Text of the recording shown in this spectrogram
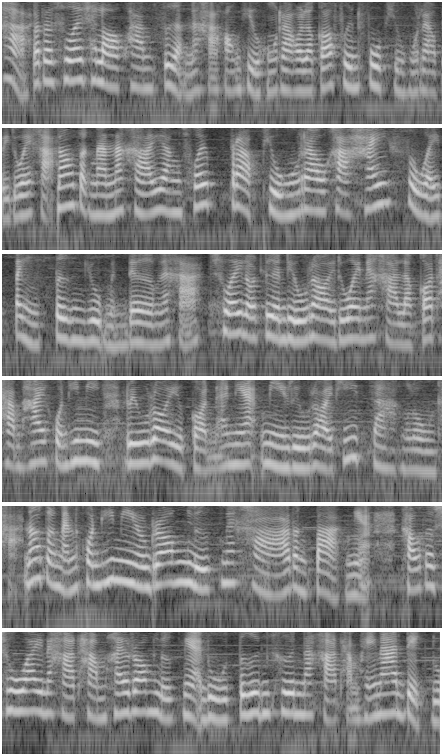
ค่ะ ก็จะช่วยชะลอความเสื่อมนะคะ ของผิวของเราแล้วก็ฟื้นฟูผิวของเราไปด้วยค่ะ นอกจากนั้นนะคะยังช่วยปรับผิวของเราค่ะ ให้สวยเต่งตึงอยู่เหมือนเดิมนะคะ ช่วยลดเลือนริ้วรอยด้วยนะคะ แล้วก็ทำให้คนที่มีริ้วรอยอยู่ก่อนหน้านี้มีริ้วรอยที่จางลงค่ะ นอกจากนั้นคนที่มีร่องลึกนะคะต่างๆเนี่ยเขาจะช่วยนะคะทำให้ร่องลึกเนี่ยดูตื้นขึ้นนะคะทำให้หน้าเด็กดู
